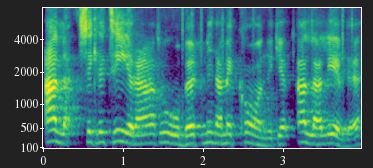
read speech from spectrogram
Alla, sekreterare, Robert, mina mekaniker, alla levde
